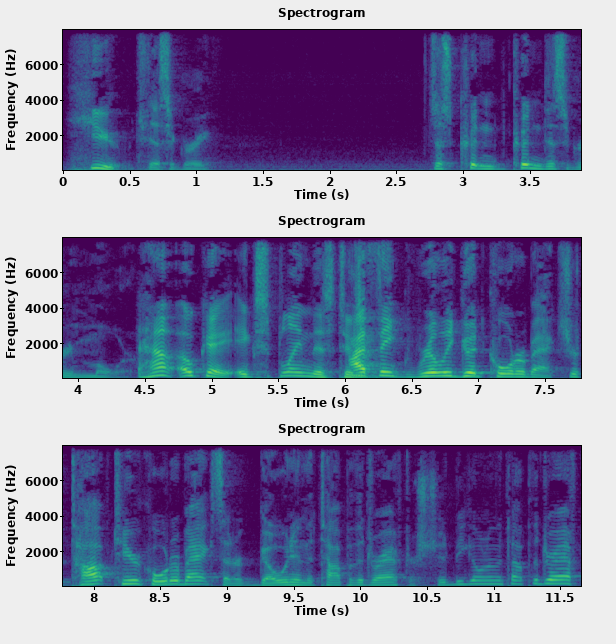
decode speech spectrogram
huge. Disagree. Just couldn't couldn't disagree more. How okay? Explain this to me. I think really good quarterbacks, your top tier quarterbacks that are going in the top of the draft or should be going in the top of the draft,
